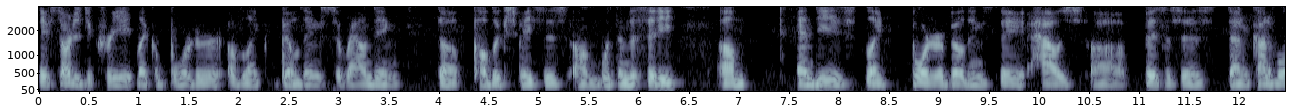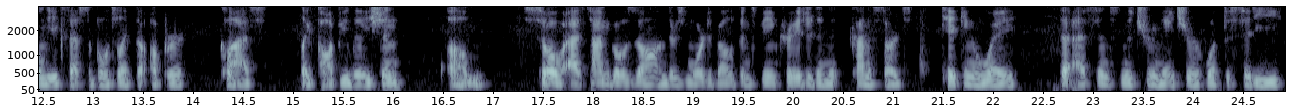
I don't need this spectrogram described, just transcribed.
they've started to create like a border of like buildings surrounding the public spaces um, within the city. Um, and these like border buildings they house uh, businesses that are kind of only accessible to like the upper class like population. Um, so as time goes on, there's more developments being created, and it kind of starts taking away the essence and the true nature of what the city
